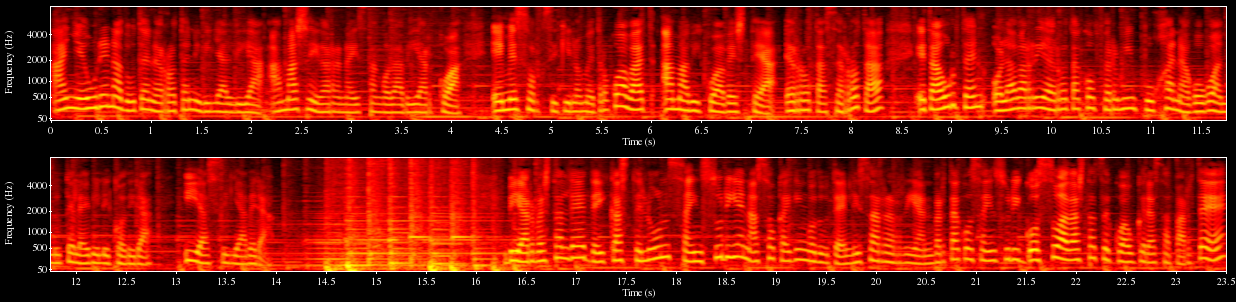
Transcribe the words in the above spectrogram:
hain eurena duten erroten ibilaldia. Amasei garrana izango da biharkoa. Hemezortzi kilometrokoa bat, amabikoa bestea. Errota zerrota eta aurten olabarria errotako Fermin Pujana gogoan dutela ibiliko dira. Ia zila bera. Bihar bestalde, deikastelun zainzurien azoka egingo dute Lizarrerrian. Bertako zainzuri gozoa dastatzeko aukeraz aparte,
